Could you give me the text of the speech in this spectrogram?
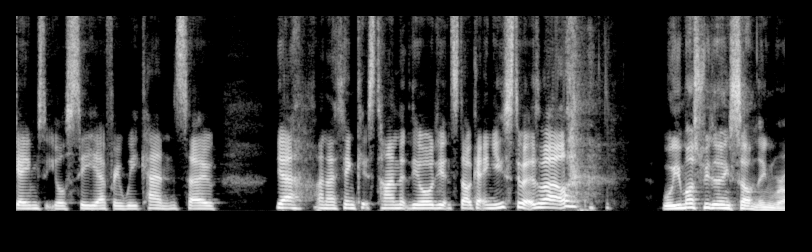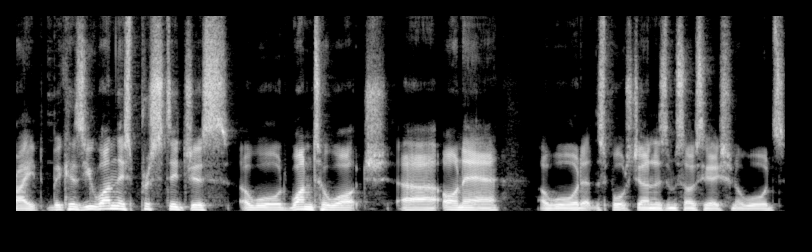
games that you'll see every weekend. So yeah and i think it's time that the audience start getting used to it as well. Well you must be doing something right because you won this prestigious award one to watch uh, on air award at the sports journalism association awards.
